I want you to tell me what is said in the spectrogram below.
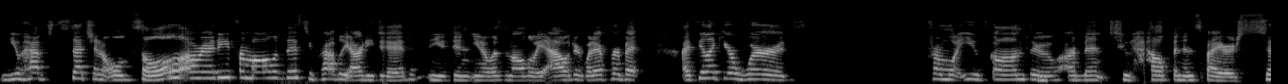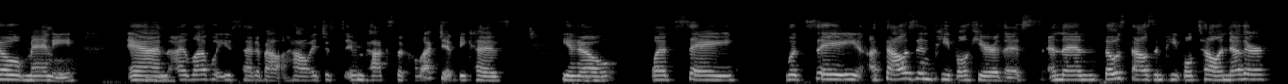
you have such an old soul already from all of this. You probably already did. You didn't, you know, wasn't all the way out or whatever, but I feel like your words from what you've gone through are meant to help and inspire so many. And I love what you said about how it just impacts the collective because, you know, let's say let's say a thousand people hear this and then those thousand people tell another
